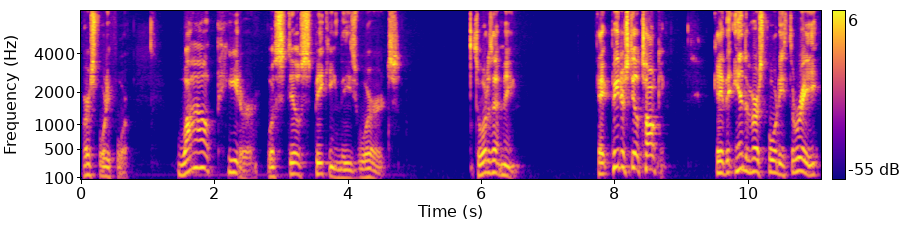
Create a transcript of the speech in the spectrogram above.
verse 44. While Peter was still speaking these words, so what does that mean? Okay, Peter's still talking. Okay, the end of verse 43,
